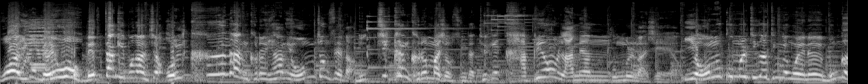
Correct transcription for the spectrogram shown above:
와 이거 매워. 맵다기보다는 진짜 얼큰한 그런 향이 엄청 세다. 묵직한 그런 맛이 없습니다. 되게 가벼운 라면 국물 맛이에요. 이 어묵 국물티 같은 경우에는 뭔가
